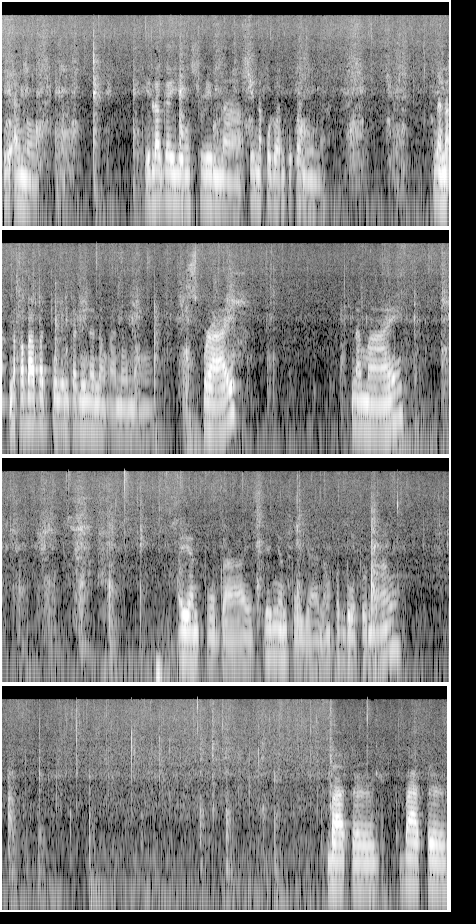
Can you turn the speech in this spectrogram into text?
i-ano, ilagay yung shrimp na pinakuluan ko kanina. Na, na, nakababad po yun kanina ng ano ng Sprite na may Ayan po guys. Ganyan po yan ang pagluto ng butter butter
